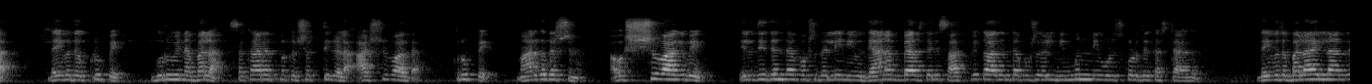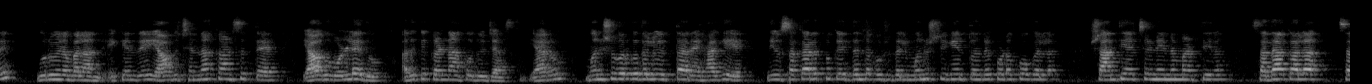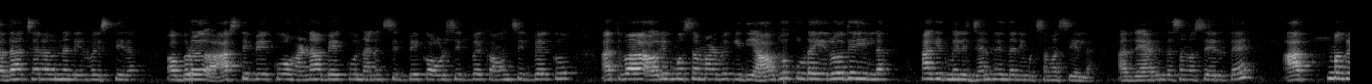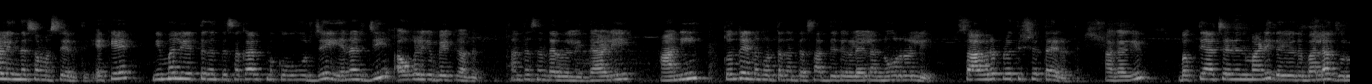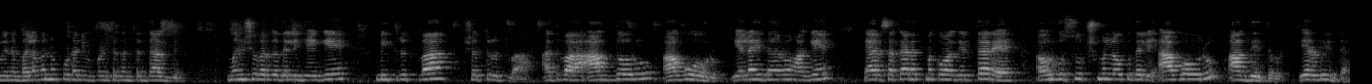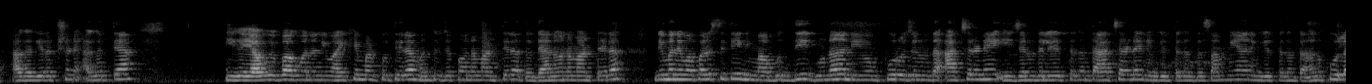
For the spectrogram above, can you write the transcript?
ದೈವದ ಕೃಪೆ, ಗುರುವಿನ ಬಲ, ಸಕಾರಾತ್ಮಕ ಶಕ್ತಿಗಳ ಆಶೀರ್ವಾದ, ಕೃಪೆ, ಮಾರ್ಗದರ್ಶನ ಅವಶ್ಯವಾಗಿ ಬೇಕು. ಇಲ್ಲದಿದ್ದಂಥ ಪಕ್ಷದಲ್ಲಿ ನೀವು ಧ್ಯಾನಾಭ್ಯಾಸದಲ್ಲಿ, ಸಾತ್ವಿಕ ಆದಂಥ ಪಕ್ಷದಲ್ಲಿ ನಿಮ್ಮನ್ನು ನೀವು ಉಳಿಸ್ಕೊಳ್ಳೋದೇ ಕಷ್ಟ ಆಗುತ್ತೆ. ದೈವದ ಬಲ ಇಲ್ಲ ಅಂದರೆ ಗುರುವಿನ ಬಲ ಅಂದ್ರೆ, ಏಕೆಂದರೆ ಯಾವುದು ಚೆನ್ನಾಗಿ ಕಾಣಿಸುತ್ತೆ ಯಾವುದು ಒಳ್ಳೆಯದು, ಅದಕ್ಕೆ ಕಣ್ಣು ಹಾಕೋದು ಜಾಸ್ತಿ. ಯಾರು? ಮನುಷ್ಯ ವರ್ಗದಲ್ಲೂ ಇರ್ತಾರೆ. ಹಾಗೆ ನೀವು ಸಕಾರಾತ್ಮಕ ಇದ್ದಂಥ ಪಕ್ಷದಲ್ಲಿ ಮನುಷ್ಯರಿಗೆ ಏನು ತೊಂದರೆ ಕೊಡಕ್ ಹೋಗಲ್ಲ. ಶಾಂತಿ ಆಚರಣೆಯನ್ನು ಮಾಡ್ತೀರಾ? ಸದಾಕಾಲ ಸದಾಚಾರವನ್ನು ನಿರ್ವಹಿಸ್ತೀರಾ? ಒಬ್ಬರು ಆಸ್ತಿ ಬೇಕು, ಹಣ ಬೇಕು, ನನಗೆ ಸಿಗ್ಬೇಕು, ಅವಳು ಸಿಗ್ಬೇಕು, ಅವ್ನು ಸಿಗ್ಬೇಕು, ಅಥವಾ ಅವ್ರಿಗೆ ಮೋಸ ಮಾಡ್ಬೇಕು, ಇದು ಯಾವುದೂ ಕೂಡ ಇರೋದೇ ಇಲ್ಲ. ಹಾಗಿದ್ಮೇಲೆ ಜನರಿಂದ ನಿಮಗೆ ಸಮಸ್ಯೆ ಇಲ್ಲ. ಆದ್ರೆ ಯಾರಿಂದ ಸಮಸ್ಯೆ ಇರುತ್ತೆ? ಆತ್ಮಗಳಿಂದ ಸಮಸ್ಯೆ ಇರುತ್ತೆ. ಯಾಕೆ? ನಿಮ್ಮಲ್ಲಿ ಇರ್ತಕ್ಕಂಥ ಸಕಾರಾತ್ಮಕ ಊರ್ಜೆ, ಎನರ್ಜಿ ಅವುಗಳಿಗೆ ಬೇಕಾಗುತ್ತೆ. ಅಂತ ಸಂದರ್ಭದಲ್ಲಿ ದಾಳಿ, ಹಾನಿ, ತೊಂದರೆಯನ್ನು ಕೊಡ್ತಕ್ಕಂಥ ಸಾಧ್ಯತೆಗಳೆಲ್ಲ ನೂರರಲ್ಲಿ ಸಾವಿರ ಪ್ರತಿಶತ ಇರುತ್ತೆ. ಹಾಗಾಗಿ ಭಕ್ತಿ ಆಚರಣೆ ಮಾಡಿ ದೈವದ ಬಲ, ಗುರುವಿನ ಬಲವನ್ನು ಕೂಡ ನೀವು ಪಡ್ತಕ್ಕಂಥದ್ದಾಗಬೇಕು ಮನುಷ್ಯ ವರ್ಗದಲ್ಲಿ ಹೇಗೆ? ಮಿತ್ರತ್ವ ಶತ್ರುತ್ವ ಅಥವಾ ಆಗ್ದೋರು, ಆಗುವವರು ಎಲ್ಲ ಇದ್ದಾರೋ ಹಾಗೆ ಯಾರು ಸಕಾರಾತ್ಮಕವಾಗಿರ್ತಾರೆ ಅವ್ರಿಗೂ ಸೂಕ್ಷ್ಮ ಲೋಕದಲ್ಲಿ ಆಗುವವರು ಆಗದಿದ್ದವರು ಎರಡೂ ಇದ್ದ ಹಾಗಾಗಿ ರಕ್ಷಣೆ ಅಗತ್ಯ. ಈಗ ಯಾವ ವಿಭಾಗವನ್ನು ನೀವು ಆಯ್ಕೆ ಮಾಡ್ಕೋತೀರಾ? ಮಂತ್ರ ಜಪವನ್ನು ಮಾಡ್ತೀರಾ ಅಥವಾ ಧ್ಯಾನವನ್ನು ಮಾಡ್ತೀರಾ? ನಿಮ್ಮ ನಿಮ್ಮ ಪರಿಸ್ಥಿತಿ, ನಿಮ್ಮ ಬುದ್ಧಿ, ಗುಣ, ನೀವು ಪೂರ್ವ ಜನ್ಮದ ಆಚರಣೆ, ಈ ಜನ್ಮದಲ್ಲಿ ಇರ್ತಕ್ಕಂಥ ಆಚರಣೆ ನಿಮ್ಗೆ ಇರ್ತಕ್ಕಂಥ ಸಮಯ ನಿಮ್ಗೆ ಇರ್ತಕ್ಕಂಥ ಅನುಕೂಲ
